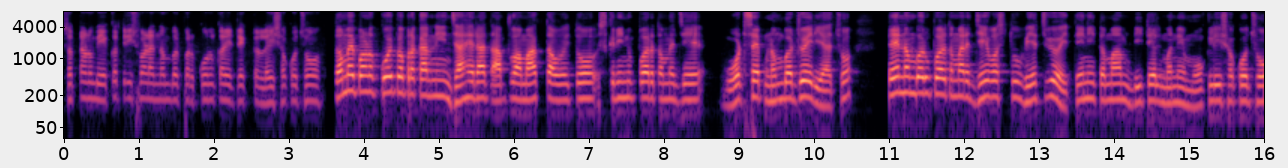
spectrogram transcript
સત્તાણું બે એકત્રીસ વાળા નંબર પર કોલ કરી ટ્રેક્ટર લઈ શકો છો. તમે પણ કોઈ પણ પ્રકારની જાહેરાત આપવા માંગતા હોય તો સ્ક્રીન ઉપર તમે જે વોટ્સએપ નંબર જોઈ રહ્યા છો, તે નંબર ઉપર તમારે જે વસ્તુ વેચવી હોય તેની તમામ ડિટેલ મને મોકલી શકો છો.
